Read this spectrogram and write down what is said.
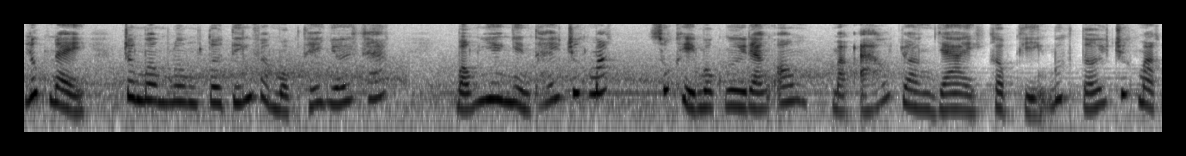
Lúc này, trong mông lung tôi tiến vào một thế giới khác, bỗng nhiên nhìn thấy trước mắt xuất hiện một người đàn ông mặc áo choàng dài khập khiễng bước tới trước mặt.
